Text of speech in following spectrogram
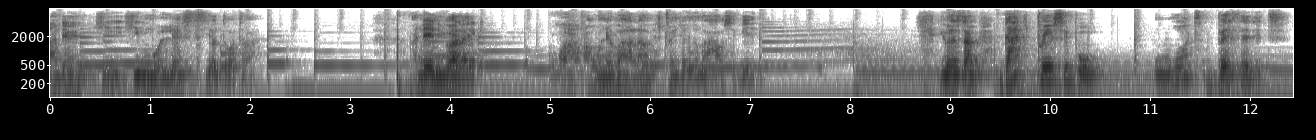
and then he, he molests your daughter. And then you are like, Wow, I will never allow a stranger into my house again. You understand? That principle, what birthed it?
